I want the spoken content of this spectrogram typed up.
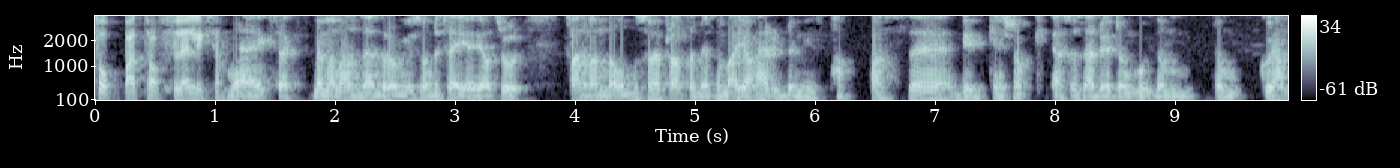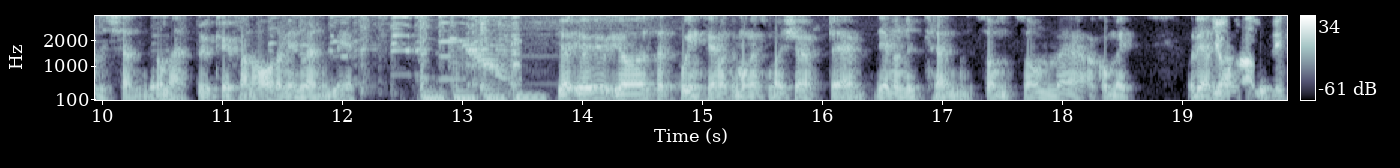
foppatofflor liksom. Nej, exakt. Men man använder dem ju som du säger. Jag tror, fan det var någon som jag pratade med som bara, jag ärvde min pappas eh, Birkenstock. Alltså så här, du vet, de, går- de, de går ju aldrig sönder de här. Du kan ju fan ha dem i en oändlighet. Jag, jag, jag har sett på Instagram att det är många som har kört, eh, det är någon ny trend som, som eh, har kommit. Och det är att Jag man- har aldrig.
